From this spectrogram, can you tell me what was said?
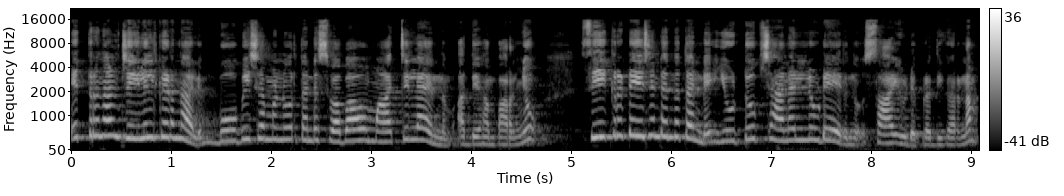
എത്രനാൾ ജയിലിൽ കിടന്നാലും ബോബി ചെമ്മണ്ണൂർ തന്റെ സ്വഭാവം മാറ്റില്ല എന്നും അദ്ദേഹം പറഞ്ഞു. സീക്രട്ട് ഏജന്റ് എന്ന തന്റെ യൂട്യൂബ് ചാനലിലൂടെയായിരുന്നു സായിയുടെ പ്രതികരണം.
